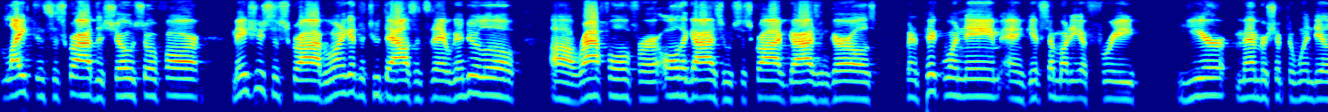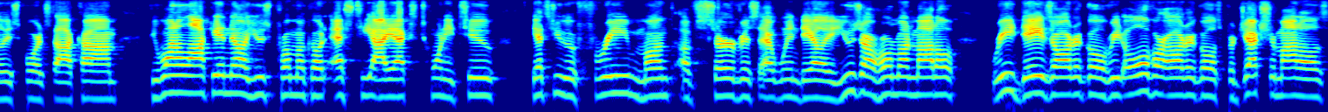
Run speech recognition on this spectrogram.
liked and subscribed the show so far, make sure you subscribe. We want to get to 2,000 today. We're going to do a little uh, raffle for all the guys who subscribe, guys and girls. We're going to pick one name and give somebody a free year membership to windailysports.com. You want to lock in, though, use promo code STIX22. Gets you a free month of service at Win Daily. Use our hormone model. Read Dave's article. Read all of our articles, projection models.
